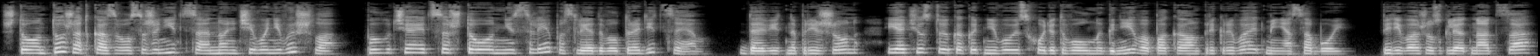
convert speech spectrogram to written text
Что он тоже отказывался жениться, но ничего не вышло? Получается, что он не слепо следовал традициям. Давид напряжен, я чувствую, как от него исходят волны гнева, пока он прикрывает меня собой. Перевожу взгляд на отца,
